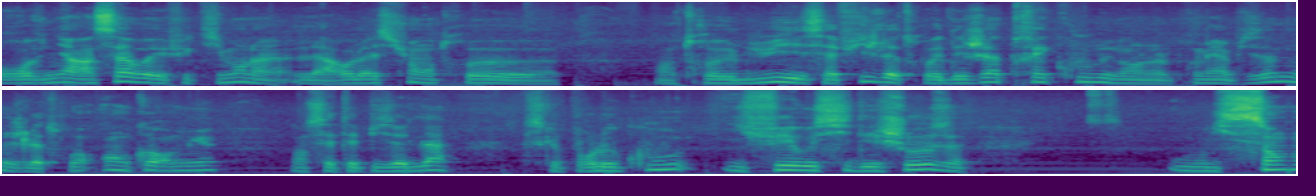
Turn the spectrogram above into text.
Pour revenir à ça, ouais, effectivement, la, la relation entre, euh, entre lui et sa fille, je la trouvais déjà très cool dans le premier épisode, mais je la trouve encore mieux dans cet épisode-là. Parce que pour le coup, il fait aussi des choses où il sent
